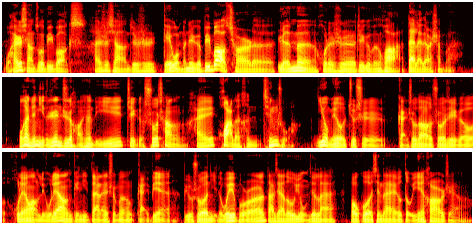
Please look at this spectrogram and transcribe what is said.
我还是想做 B-box，还是想就是给我们这个 B-box 圈儿的人们或者是这个文化带来点什么。我感觉你的认知好像离这个说唱还画得很清楚啊。你有没有就是感受到说这个互联网流量给你带来什么改变？比如说你的微博大家都涌进来，包括现在有抖音号这样。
